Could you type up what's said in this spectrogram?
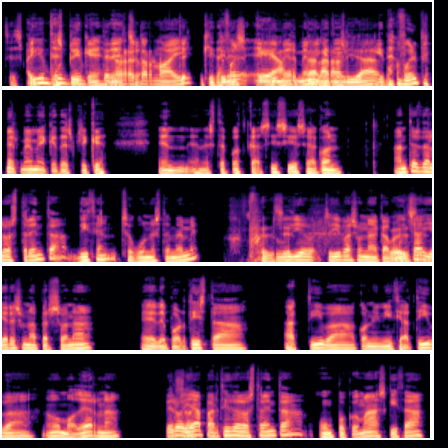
te expli- Hay un te punto expliqué. de no hecho. retorno ahí Te- quizá fue el primer meme la realidad. quizá fue el primer meme que te expliqué en, en este podcast. Sí, sí, o sea, con antes de los 30, dicen, según este meme, tú, llevas una capucha y eres una persona eh, deportista, activa, con iniciativa, ¿no? moderna. Pero ya a partir de los 30, un poco más quizá,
